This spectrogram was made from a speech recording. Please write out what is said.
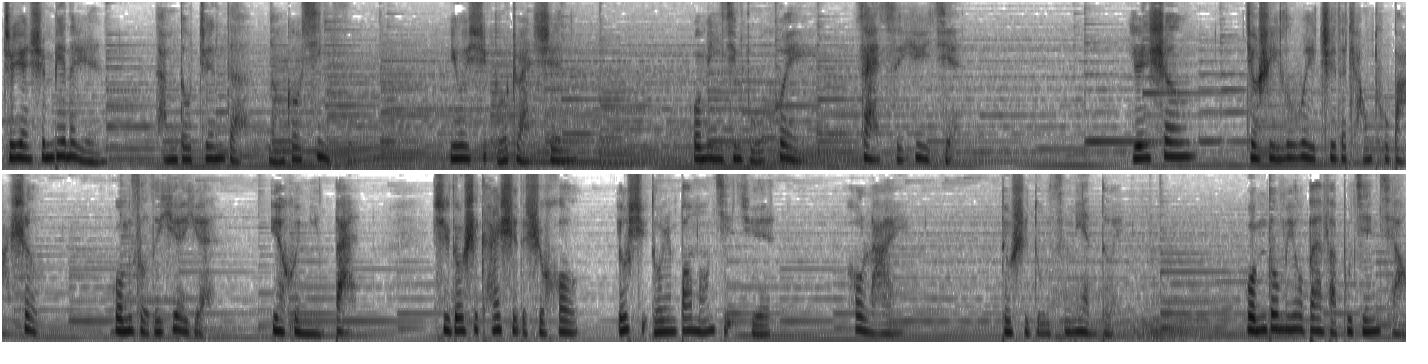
只愿身边的人，他们都真的能够幸福。因为许多转身，我们已经不会再次遇见。人生就是一路未知的长途跋涉，我们走得越远，越会明白，许多事开始的时候有许多人帮忙解决，后来都是独自面对。我们都没有办法不坚强，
